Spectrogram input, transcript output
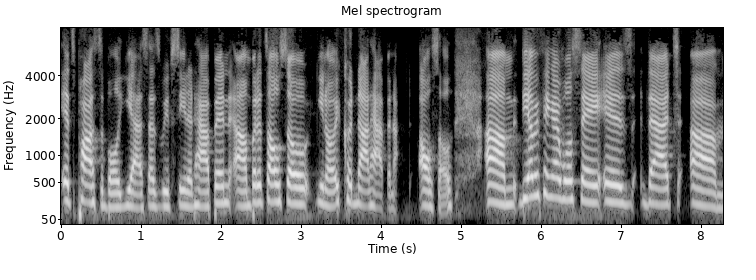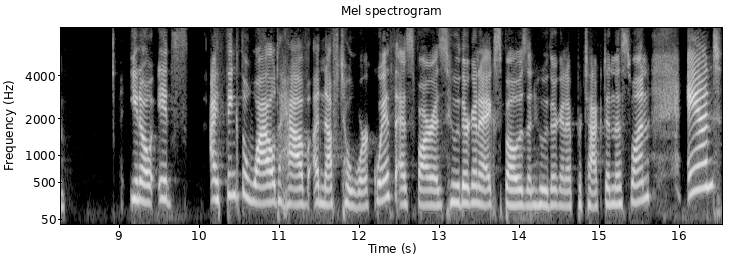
it's possible, yes, as we've seen it happen, um, but it's also you know it could not happen. Also, um, the other thing I will say is that um, you know it's I think the Wild have enough to work with as far as who they're going to expose and who they're going to protect in this one. And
